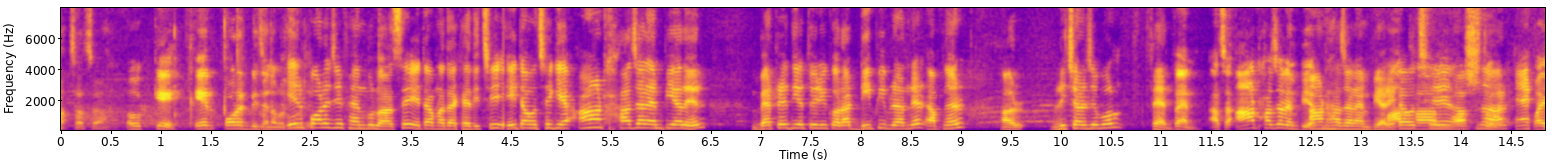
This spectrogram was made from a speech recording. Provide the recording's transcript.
আচ্ছা আচ্ছা ওকে এর পরের ডিজাইন আমরা চলে যাই। এরপরে যে ফ্যানগুলো আছে এটা আমরা দেখাই দিচ্ছি। এটা হচ্ছে গিয়ে আট হাজার অ্যাম্পিয়ারের ব্যাটারি দিয়ে তৈরি করা ডিপি ব্র্যান্ডের আপনার আর রিচার্জেবল ফ্যান। ফ্যান। আচ্ছা 8000 एंपিয়ার 8000 एंपিয়ার এটা হচ্ছে আপনার ভাই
